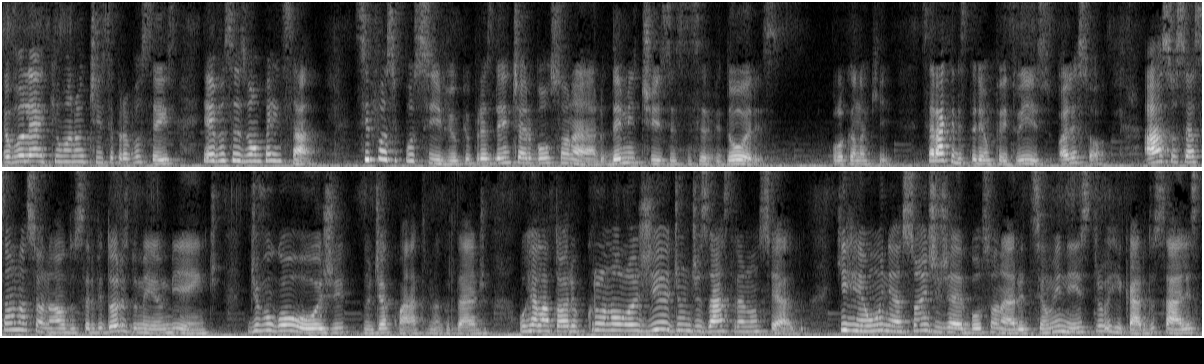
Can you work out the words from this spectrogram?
eu vou ler aqui uma notícia para vocês e aí vocês vão pensar. Se fosse possível que o presidente Jair Bolsonaro demitisse esses servidores, colocando aqui, será que eles teriam feito isso? Olha só, a Associação Nacional dos Servidores do Meio Ambiente divulgou hoje, no dia 4, na verdade, o relatório Cronologia de um Desastre Anunciado, que reúne ações de Jair Bolsonaro e de seu ministro, Ricardo Salles,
